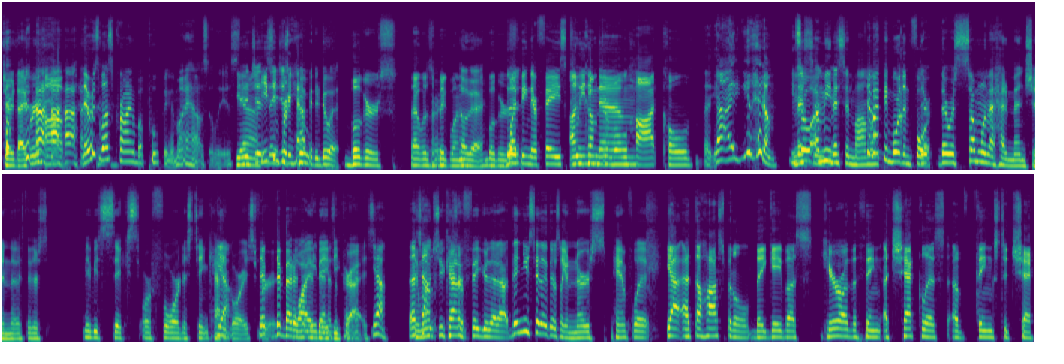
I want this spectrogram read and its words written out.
dirty diaper. Uh, there was less crying about pooping in my house, at least. Yeah. ju- he seemed pretty happy to do it. Boogers. That was a Right. big one. Okay. Boogers. Wiping their face, cleaning Uncomfortable, them. hot, cold. Uh, Yeah, I- you hit them. So, I Missing- mean, missing mama. There might be more than four. there, there was someone that had mentioned that there's maybe six or four distinct Yeah. categories for They're- they're better than why me a then as a baby parent. cries. Yeah, That and sounds once you kind of figure that out, then you say like there's like a nurse pamphlet. Yeah, at the hospital, they gave us here are the thing a checklist of things to check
